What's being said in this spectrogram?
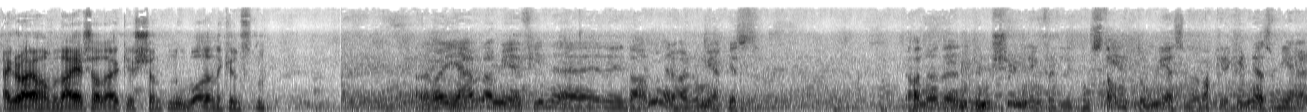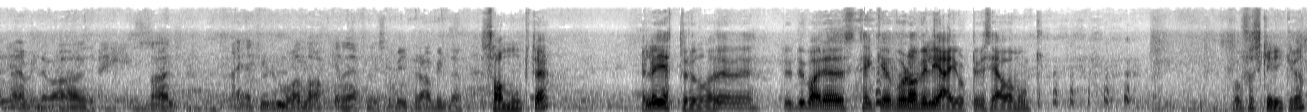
Jeg er glad jeg har med deg, ellers hadde jeg jo ikke skjønt noe av denne kunsten. Ja, det var jævla mye fine damer han omgjekkes. Han hadde en unnskyldning for det konstant å omgi seg med vakre kvinner som gjerne ville være Og så sa han nei, jeg tror du må være naken her for det skal bli et bra bilde. Sa Munch det? Eller gjetter du nå? Du, du bare tenker 'hvordan ville jeg gjort det hvis jeg var Munch'? Hvorfor skriker hun?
